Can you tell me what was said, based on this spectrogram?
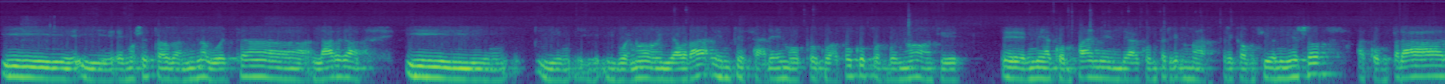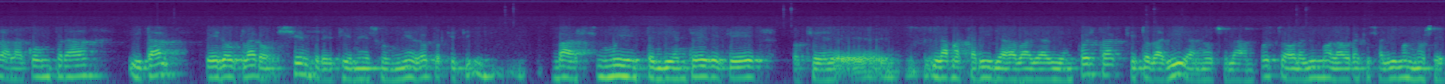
y, hemos estado dando una vuelta larga y, y, bueno, y ahora empezaremos poco a poco, pues bueno, a que eh, me acompañen ya con más precaución y eso, a comprar, a la compra y tal, pero claro, siempre tienes un miedo porque vas muy pendiente de que porque eh, la mascarilla vaya bien puesta, que todavía no se la han puesto, ahora mismo a la hora que salimos no se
